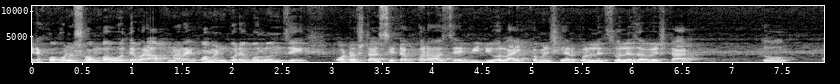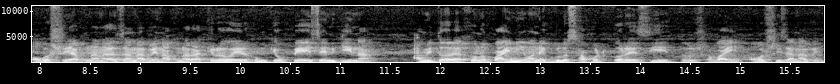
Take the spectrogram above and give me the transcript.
এটা কখনো সম্ভব হতে পারে, আপনারাই কমেন্ট করে বলুন যে অটো স্টার সেট করা হচ্ছে ভিডিও লাইক কমেন্ট শেয়ার করলে চলে যাবে স্টার তো অবশ্যই আপনারা জানাবেন, আপনারা কেউ এরকম কেউ পেয়েছেন কি না? আমি তো এখনও পাইনি, অনেকগুলো সাপোর্ট করেছি, তো সবাই অবশ্যই জানাবেন।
